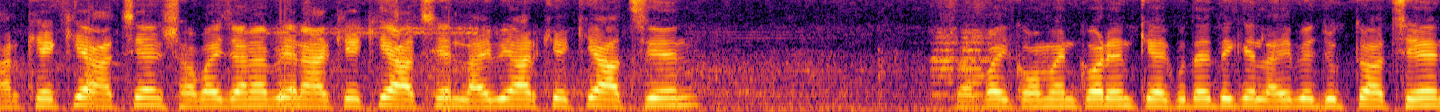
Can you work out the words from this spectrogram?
আর কে কে আছেন? সবাই জানাবেন আর কে কে আছেন? লাইভে আর কে কে আছেন? সবাই কমেন্ট করেন কে কোথায় থেকে লাইভে যুক্ত আছেন।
